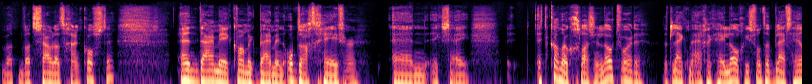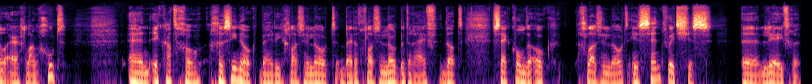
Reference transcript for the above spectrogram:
wat, wat zou dat gaan kosten. En daarmee kwam ik bij mijn opdrachtgever. En ik zei, het kan ook glas in lood worden. Dat lijkt me eigenlijk heel logisch, want dat blijft heel erg lang goed. En ik had gezien ook bij, die glas in lood, bij dat glas in loodbedrijf dat zij konden ook glas in lood in sandwiches uh, leveren.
